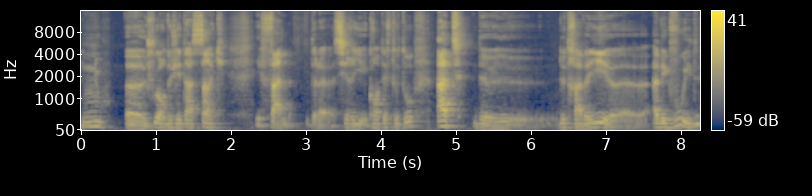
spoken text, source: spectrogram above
nous, euh, joueurs de GTA 5 et fans de la série Grand Theft Auto, hâte de, de travailler euh, avec vous et de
